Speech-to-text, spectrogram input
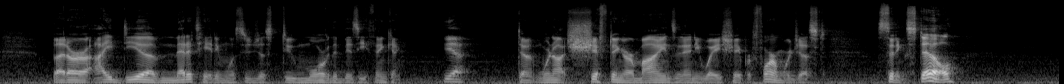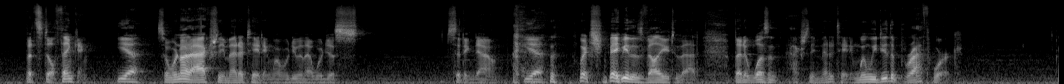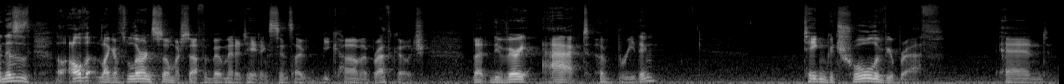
but our idea of meditating was to just do more of the busy thinking yeah, don't we're not shifting our minds in any way shape or form we're just sitting still but still thinking yeah, so we're not actually meditating when we're doing that we're just sitting down. Yeah. which maybe there's value to that but it wasn't actually meditating. When we do the breath work and this is all the, like i've learned so much stuff about meditating since i've become a breath coach but the very act of breathing taking control of your breath and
